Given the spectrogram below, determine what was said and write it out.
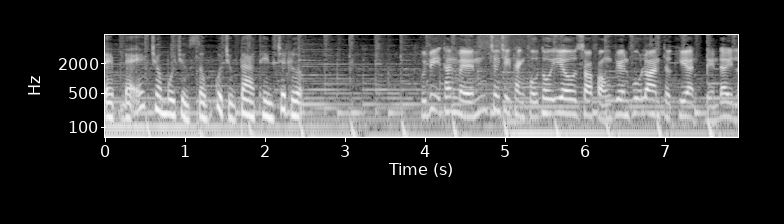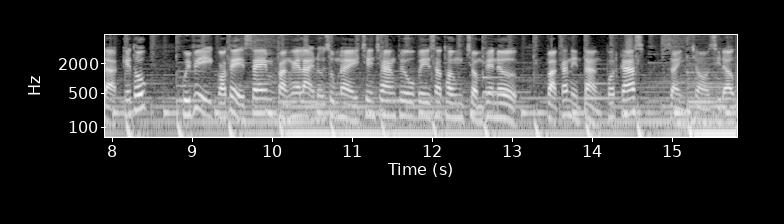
đẹp đẽ cho môi trường sống của chúng ta thêm chất lượng. Quý vị thân mến, chương trình Thành phố tôi yêu do phóng viên Vũ Loan thực hiện đến đây là kết thúc. Quý vị có thể xem và nghe lại nội dung này trên trang vovgiao thông.vn và các nền tảng podcast dành cho di động.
